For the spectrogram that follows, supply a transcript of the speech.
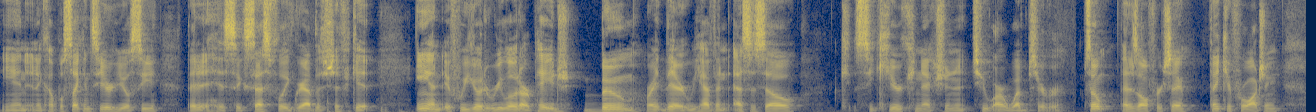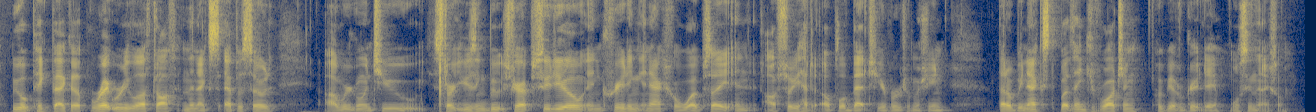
and in a couple seconds here you'll see that it has successfully grabbed the certificate and if we go to reload our page, boom, right there we have an SSL secure connection to our web server. So that is all for today. Thank you for watching. We will pick back up right where we left off in the next episode. Uh, we're going to start using Bootstrap Studio and creating an actual website, and I'll show you how to upload that to your virtual machine. That'll be next, but thank you for watching. Hope you have a great day. We'll see you in the next one.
